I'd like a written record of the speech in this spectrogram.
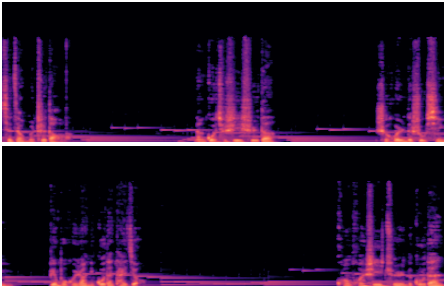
现在我们知道了，难过却是一时的。社会人的属性，并不会让你孤单太久。狂欢是一群人的孤单，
